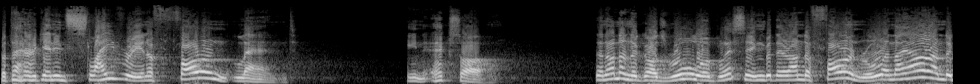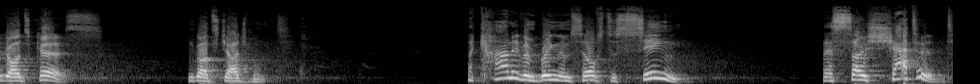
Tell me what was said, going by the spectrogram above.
but they are again in slavery in a foreign land, in exile. They're not under God's rule or blessing, but they're under foreign rule, and they are under God's curse and God's judgment. They can't even bring themselves to sing. They're so shattered,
